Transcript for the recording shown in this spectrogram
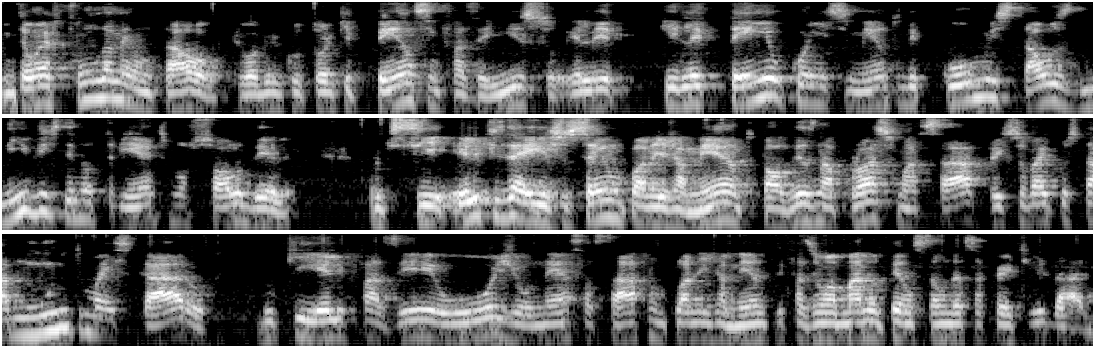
Então, é fundamental que o agricultor que pensa em fazer isso, ele que ele tenha o conhecimento de como estão os níveis de nutrientes no solo dele. Porque se ele fizer isso sem um planejamento, talvez na próxima safra, isso vai custar muito mais caro do que ele fazer hoje ou nessa safra um planejamento e fazer uma manutenção dessa fertilidade.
